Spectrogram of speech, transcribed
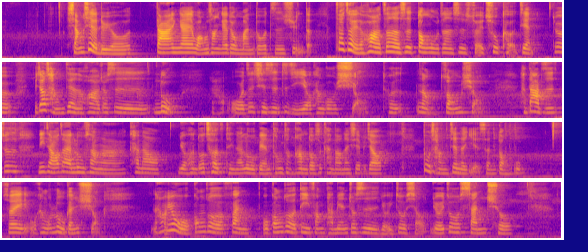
详细的旅游，大家应该网络上应该都有蛮多资讯的。在这里的话，真的是动物，真的是随处可见。就比较常见的话就是鹿，然后我这其实自己也有看过熊，或者那种棕熊，很大只，就是你只要在路上啊看到有很多车子停在路边，通常他们都是看到那些比较不常见的野生动物，所以我看过鹿跟熊，然后因为我工作的范，我工作的地方旁边就是有一座小有一座山丘。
